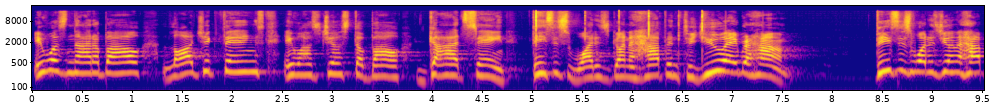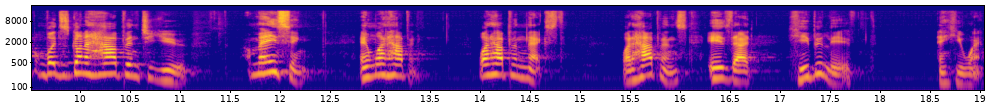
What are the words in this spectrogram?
It was not about logic things, it was just about God saying, This is what is going to happen to you, Abraham. This is what is going to happen, what is going to happen to you. Amazing. And what happened? What happened next? What happens is that he believed and he went.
